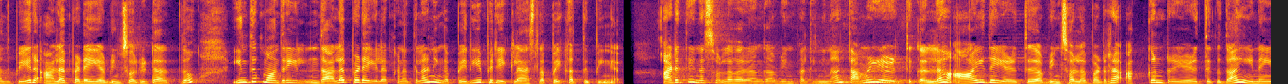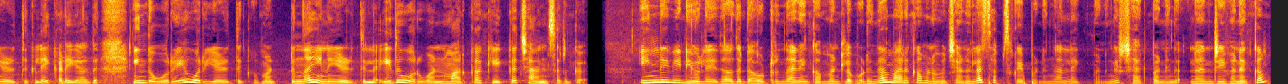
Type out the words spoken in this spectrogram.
அது பேர் அலப்படை அப்படின்னு சொல்லிட்டு அர்த்தம். இந்த மாதிரி இந்த அலப்படை இலக்கணத்தில் நீங்கள் பெரிய பெரிய கிளாஸில் போய் கற்றுப்பீங்க அடுத்து என்ன சொல்ல வராங்க அப்படின்னு பார்த்தீங்கன்னா தமிழ் எழுத்துக்களில் ஆயுத எழுத்து அப்படின்னு சொல்லப்படுற அக்குன்ற எழுத்துக்கு தான் இணை எழுத்துக்களே கிடையாது. இந்த ஒரே ஒரு எழுத்துக்கு மட்டும்தான் இணை எழுத்து இல்லை. இது ஒரு ஒன் மார்க்காக கேட்க சான்ஸ் இருக்குது இந்த வீடியோவில் ஏதாவது டவுட் இருந்தால் எனக்கு கமெண்ட்டில் போடுங்க. மறக்காமல் நம்ம சேனலை சப்ஸ்கிரைப் பண்ணுங்கள் லைக் பண்ணுங்கள் ஷேர் பண்ணுங்கள் நன்றி வணக்கம்.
